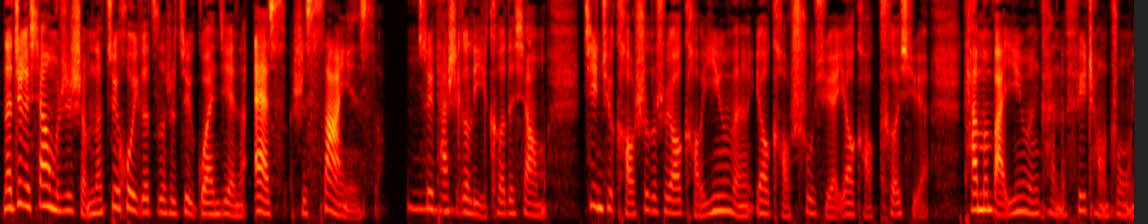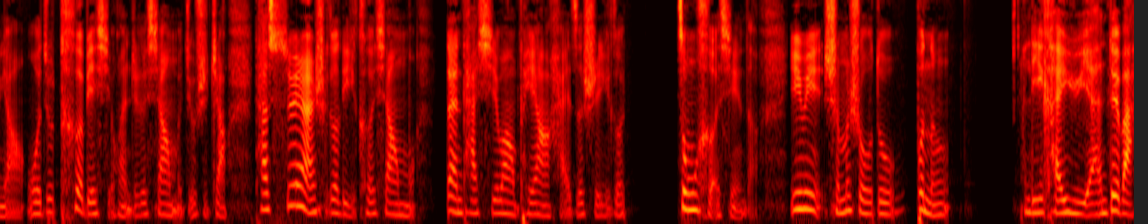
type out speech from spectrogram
那这个项目是什么呢？最后一个字是最关键的，S 是 science。所以它是个理科的项目。进去考试的时候要考英文，要考数学，要考科学。他们把英文看得非常重要，我就特别喜欢这个项目，就是这样。它虽然是个理科项目，但他希望培养孩子是一个综合性的，因为什么时候都不能。离开语言，对吧？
